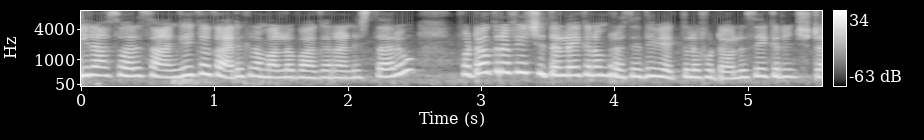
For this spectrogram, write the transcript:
ఈ రాశి వారు సాంఘిక కార్యక్రమాల్లో బాగా రాణిస్తారు. ఫోటోగ్రఫీ చిత్రలేఖనం ప్రసిద్ధి వ్యక్తుల ఫోటోలు సేకరించుట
